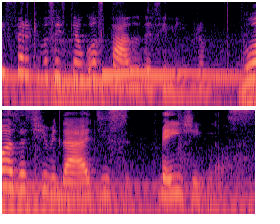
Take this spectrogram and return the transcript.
Espero que vocês tenham gostado desse livro. Boas atividades. Beijinhos.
